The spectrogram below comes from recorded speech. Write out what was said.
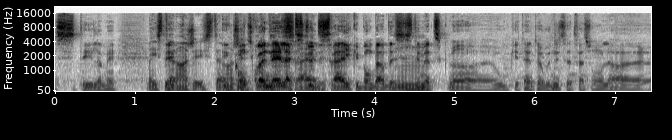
citer, là, mais... Mais il s'était rangé- il s'était il comprenait l'attitude d'Israël. qui bombardait systématiquement euh, ou qui était intervenu de cette façon-là. euh.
